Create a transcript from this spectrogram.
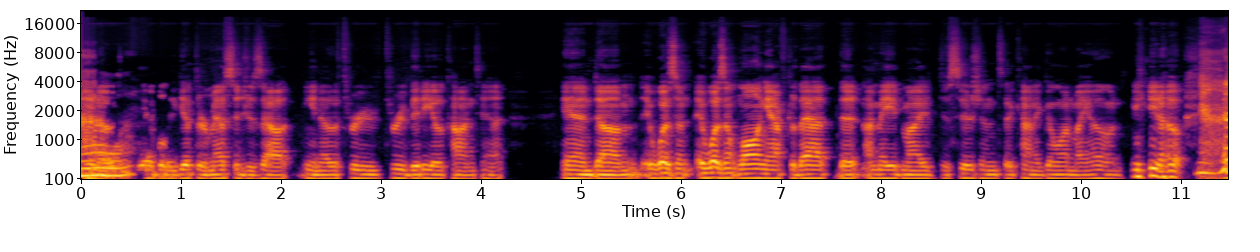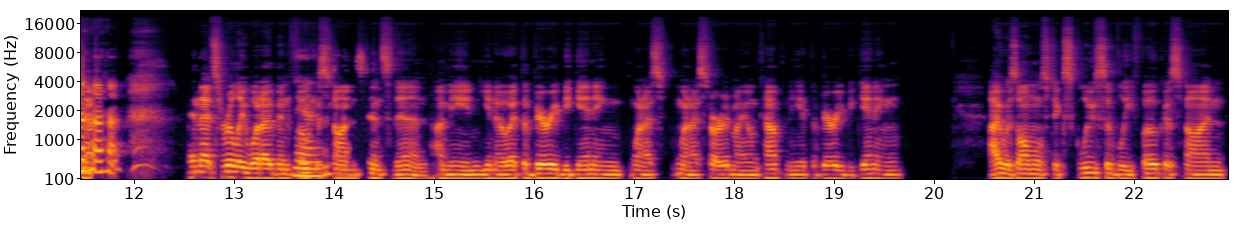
you know, to Wow. be able to get their messages out, you know, through through video content. And um, it wasn't it wasn't long after that that I made my decision to kind of go on my own, you know, and that's really what I've been Yeah. focused on since then. I mean, you know, at the very beginning when I when I started my own company, at the very beginning, I was almost exclusively focused on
